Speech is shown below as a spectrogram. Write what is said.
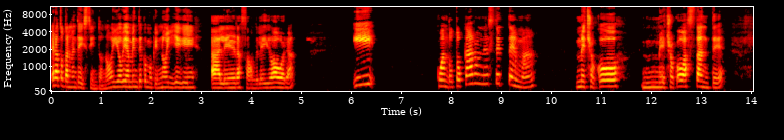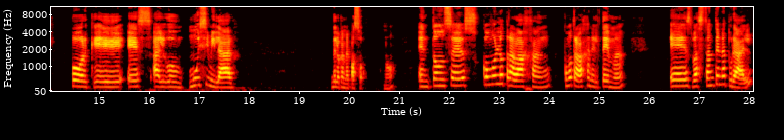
era totalmente distinto, ¿no? Y obviamente como que no llegué a leer hasta donde he leído ahora. Y cuando tocaron este tema, me chocó, me chocó bastante porque es algo muy similar de lo que me pasó, ¿no? Entonces, ¿cómo lo trabajan? ¿Cómo trabajan el tema? es bastante natural,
